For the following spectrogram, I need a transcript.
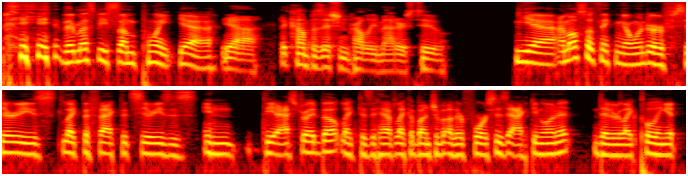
there must be some point, yeah. yeah, the composition probably matters too. Yeah, I'm also thinking I wonder if Ceres like the fact that Ceres is in the asteroid belt, like does it have like a bunch of other forces acting on it that are like pulling it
